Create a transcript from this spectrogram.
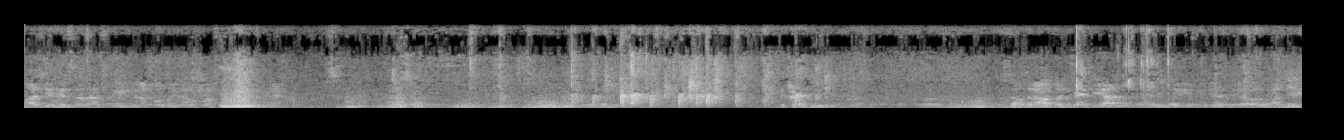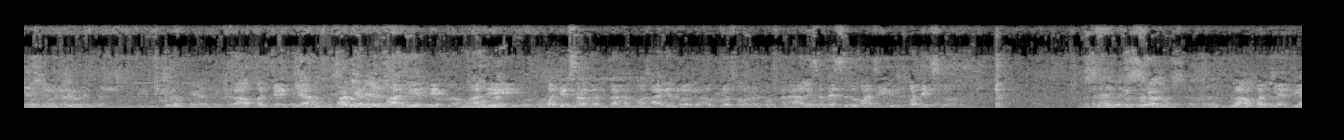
ಮಾಜಿ ಅಧ್ಯಕ್ಷರಾದ ಶ್ರೀ ವೀರಪ್ಪ ಅವರ ಗ್ರಾಮ ಪಂಚಾಯತಿಯ ಗ್ರಾಮ ಪಂಚಾಯತಿಯ ಮಾಜಿ ಮಾಜಿ ಉಪಾಧ್ಯಕ್ಷರಾದಂತ ನಮ್ಮ ನಾಗೇಂದ್ರ ಅವರು ಸ್ವಾಗತ ಕೊಡ್ತಾರೆ. ಹಾಲಿ ಸದಸ್ಯರು ಮಾಜಿ ಉಪಾಧ್ಯಕ್ಷರು. ಗ್ರಾಮ ಪಂಚಾಯತಿಯ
